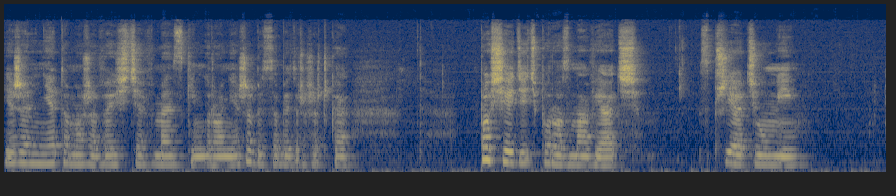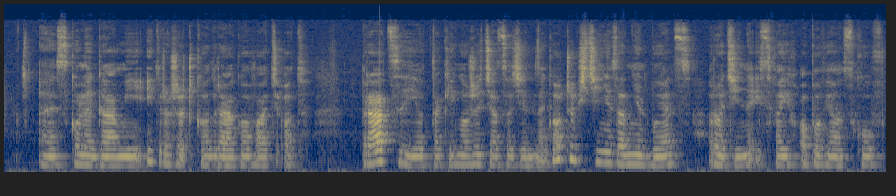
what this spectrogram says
Jeżeli nie, to może wyjście w męskim gronie, żeby sobie troszeczkę posiedzieć, porozmawiać z przyjaciółmi, e, z kolegami i troszeczkę odreagować od pracy i od takiego życia codziennego, oczywiście nie zaniedbując rodziny i swoich obowiązków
